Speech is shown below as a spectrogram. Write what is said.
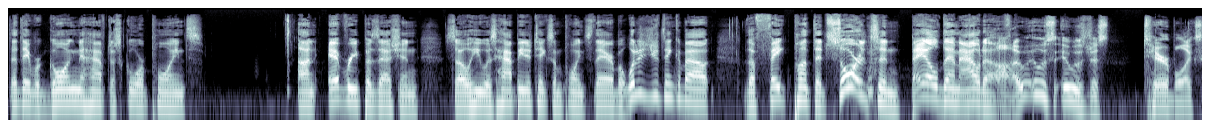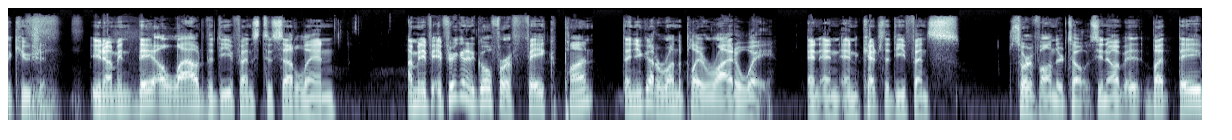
that they were going to have to score points on every possession, so he was happy to take some points there. But what did you think about the fake punt that Sorensen bailed them out of? Uh, it was it was just terrible execution. You know, I mean, they allowed the defense to settle in. I mean, if, if you're going to go for a fake punt, then you got to run the play right away and, and and catch the defense sort of on their toes. You know, but they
